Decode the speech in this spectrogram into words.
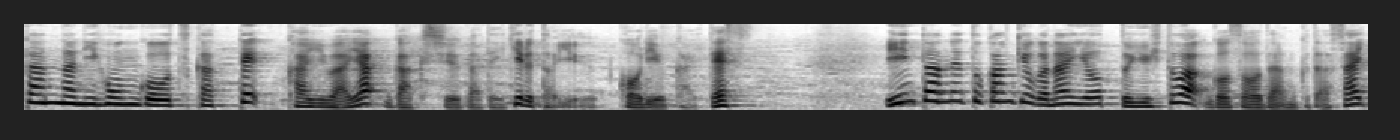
単な日本語を使って会話や学習ができるという交流会です。インターネット環境がないよという人はご相談ください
